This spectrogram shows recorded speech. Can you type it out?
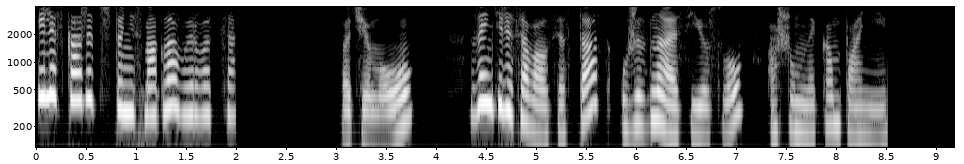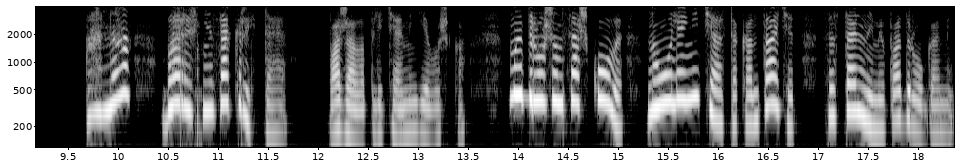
или скажет, что не смогла вырваться. «Почему?» – заинтересовался Стас, уже зная с ее слов о шумной компании. «Она барышня закрытая», – пожала плечами девушка. «Мы дружим со школы, но Оля не часто контачит с остальными подругами».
